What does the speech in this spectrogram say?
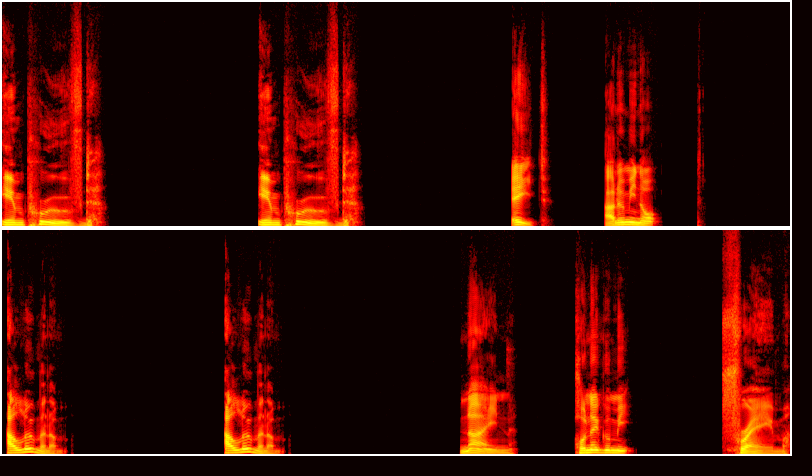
Improved. Improved. 8. アルミの。 Aluminum. Aluminum. 9. 骨組み。 Frame.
